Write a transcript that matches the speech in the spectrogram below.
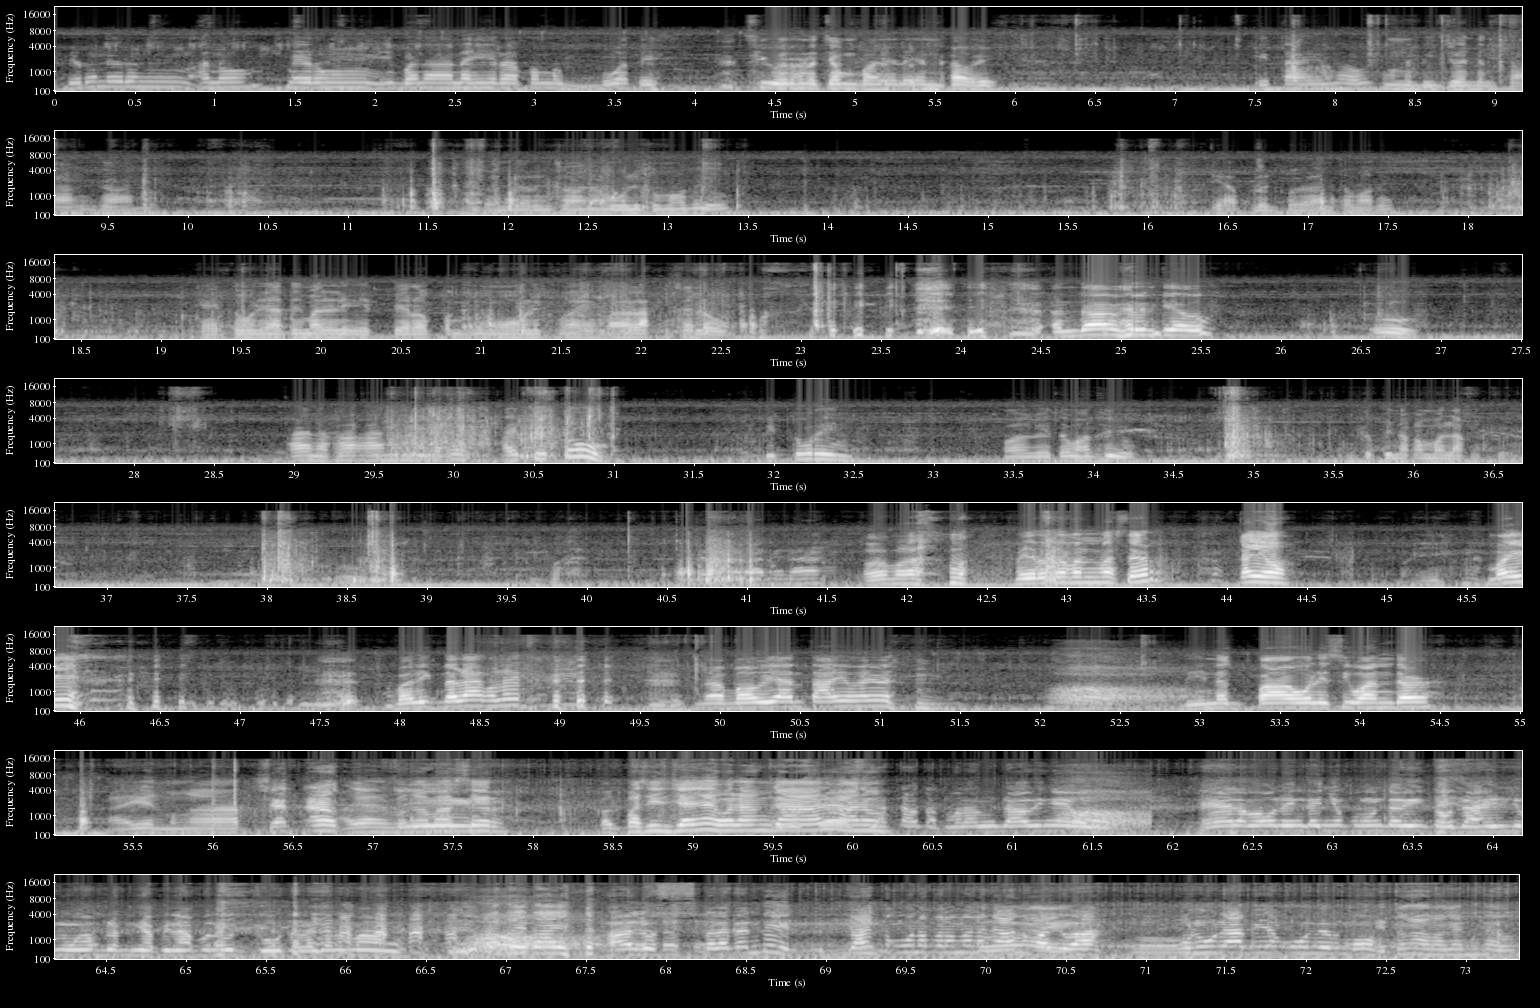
Pero meron ano, merong iba na nahihirapan magbuhat eh. Siguro na tiyamba nila yan daw eh. Kita yun oh, kung nabidyoan lang sa akin sana. Maganda rin sana huli ko mga oh. I-upload ko lang ito mga. Kahit huli natin maliliit, pero pag imuhuli ko ngayon, malalaki sa loob. Ang dami rin kaya oh. Oh. Ah, nakaano din ako. Ay, pito. Pito rin. Mga ganito mga tayo. Ito pinakamalaki ko. Oh. Diba? Marami na. Oh, mga, ma- naman master? Kayo? May Balik na lang ulit. Nabawian tayo ngayon. Di nagpahuli si Wonder. Ayun mga Shout out. Ayan Si- mga master. Pagpasensya niya, walang gaano ano. Shout out at walang dawi ngayon. Kaya lang ako na yung ganyan pumunta rito dahil yung mga vlog niya pinapanood ko talaga namang Patay tayo. halos talaga hindi. Kahit nung una pa naman Oo nag-ano nga ka, di ba? Oo. Puno lagi ang cooler mo. Ito nga maganda oh.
